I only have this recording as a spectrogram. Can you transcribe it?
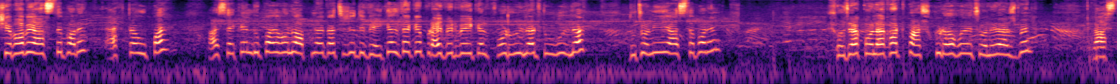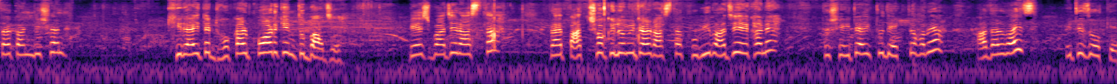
সেভাবে আসতে পারেন, একটা উপায়। আর সেকেন্ড উপায় হলো আপনার কাছে যদি ভেহিকেল থাকে private vehicle four wheeler two wheeler দুটো নিয়েই আসতে পারেন। সোজা কোলাঘাট পাঁশকুড়া হয়ে চলে আসবেন। রাস্তার কন্ডিশন খিরাইতে ঢোকার পর কিন্তু বাজে। বেশ বাজে রাস্তা, প্রায় পাঁচ ছ কিলোমিটার রাস্তা, খুবই বাজে এখানে। তো সেইটা একটু দেখতে হবে আদারওয়াইজ ইট ইজ ওকে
